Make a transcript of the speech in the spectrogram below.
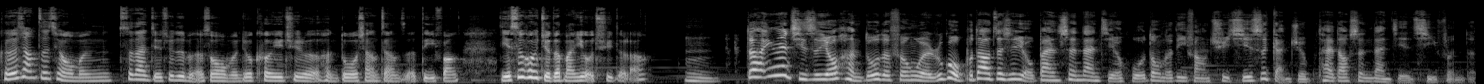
可是像之前我们圣诞节去日本的时候，我们就刻意去了很多像这样子的地方，也是会觉得蛮有趣的啦。嗯，对啊，因为其实有很多的氛围，如果不到这些有办圣诞节活动的地方去，其实是感觉不太到圣诞节气氛的。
